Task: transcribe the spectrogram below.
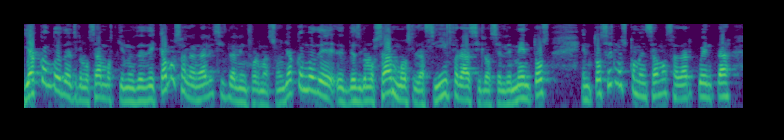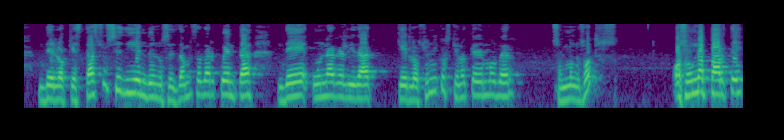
ya cuando desglosamos, que nos dedicamos al análisis de la información, ya cuando de- desglosamos las cifras y los elementos, entonces nos comenzamos a dar cuenta de lo que está sucediendo y nos damos a dar cuenta de una realidad que los únicos que no queremos ver somos nosotros. O son una parte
